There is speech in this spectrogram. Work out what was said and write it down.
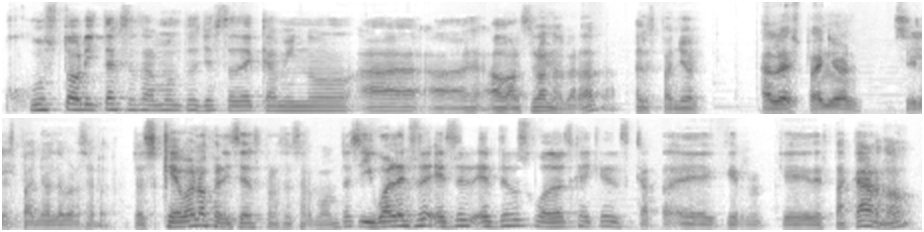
Justo ahorita César Montes ya está de camino a, a- a Barcelona, ¿verdad? Al español. Al español. Sí, el español de Barcelona. Entonces, qué bueno, felicidades por César Montes. Igual es de, es de- es de los jugadores que hay que, descata- eh, que, que destacar, ¿no?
